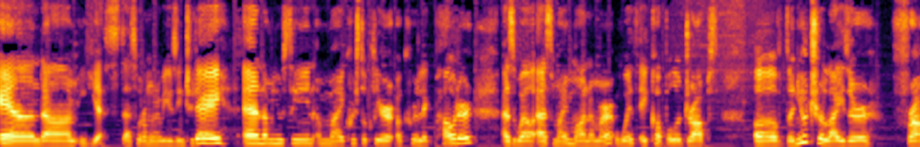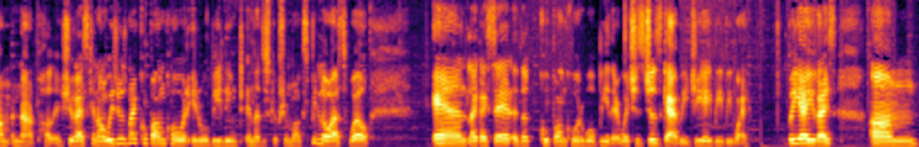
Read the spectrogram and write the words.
And um, yes, that's what I'm going to be using today. And I'm using my crystal clear acrylic powder as well as my monomer with a couple of drops of the neutralizer from Notpolish. You guys can always use my coupon code. It will be linked in the description box below as well. And like I said, the coupon code will be there, which is just Gabby, G A B B Y. But yeah, you guys, um,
